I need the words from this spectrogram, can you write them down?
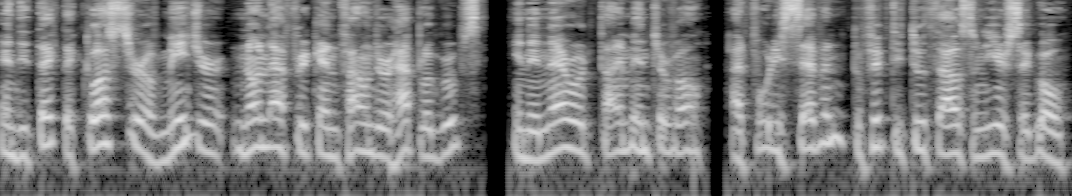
and detect a cluster of major non African founder haplogroups in a narrow time interval at 47 to 52,000 years ago,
